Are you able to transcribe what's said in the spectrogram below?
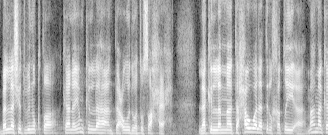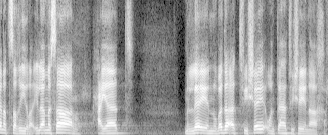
بلشت بنقطة كان يمكن لها أن تعود وتصحح لكن لما تحولت الخطيئة مهما كانت صغيرة إلى مسار حياة بنلاقي أنه بدأت في شيء وانتهت في شيء آخر.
